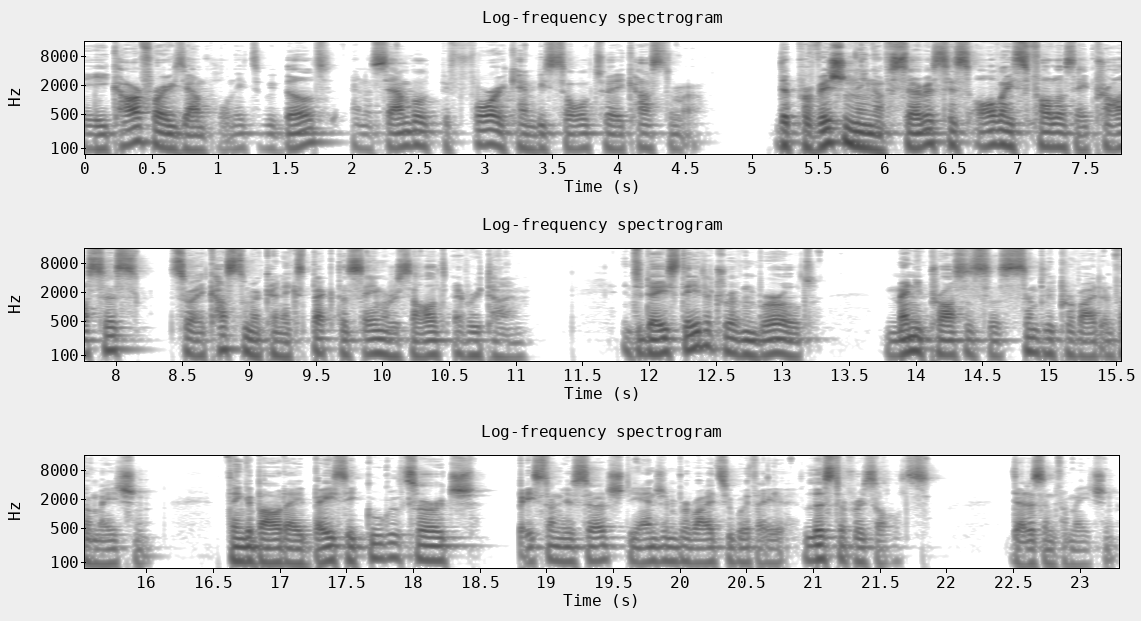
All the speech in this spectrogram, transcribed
A car, for example, needs to be built and assembled before it can be sold to a customer. The provisioning of services always follows a process, so a customer can expect the same result every time. In today's data-driven world, many processes simply provide information. Think about a basic Google search. Based on your search, the engine provides you with a list of results. That is information.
